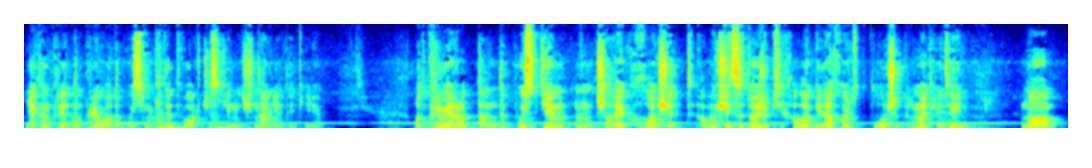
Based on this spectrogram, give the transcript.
я конкретно про его, допустим, какие-то творческие начинания такие. Вот, к примеру, там, допустим, человек хочет обучиться той же психологии, да, хочет лучше понимать людей, но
